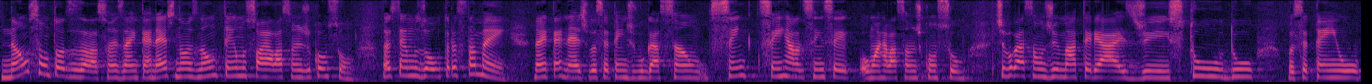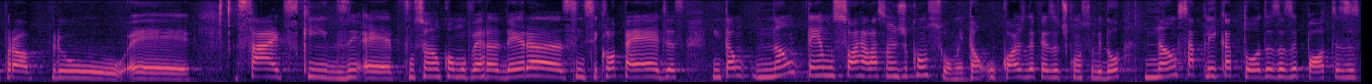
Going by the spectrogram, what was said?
Não são todas as relações na internet, nós não temos só relações de consumo. Nós temos outras também. Na internet você tem divulgação sem, sem, sem ser uma relação de consumo, divulgação de materiais de estudo, você tem o próprio. É, sites que é, funcionam como verdadeiras enciclopédias. Então, não temos só relações de consumo. Então, o Código de Defesa do Consumidor não se aplica a todas as hipóteses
